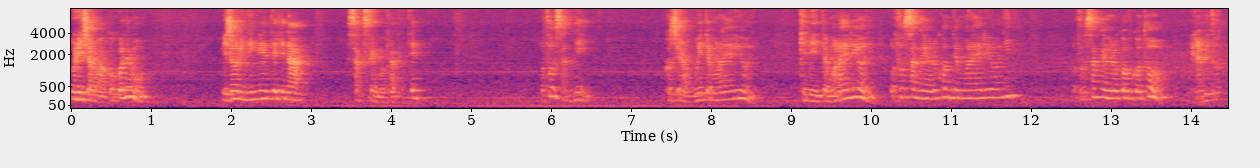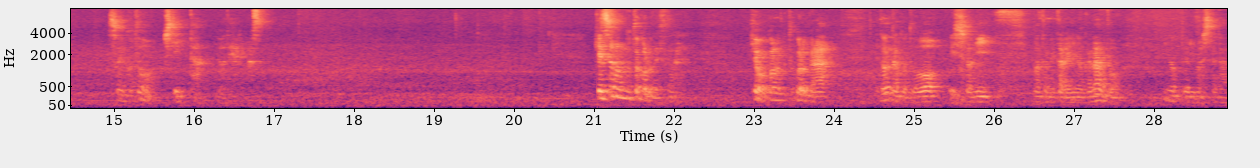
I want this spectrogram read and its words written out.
お兄ちゃんはここでも非常に人間的な作戦を立ててお父さんにこちらを向いてもらえるように気に入ってもらえるようにお父さんが喜んでもらえるようにお父さんが喜ぶことを選び取るそういうことをしていったようであります結論のところですが今日このところからどんなことを一緒にまとめたらいいのかなと祈っておりましたが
